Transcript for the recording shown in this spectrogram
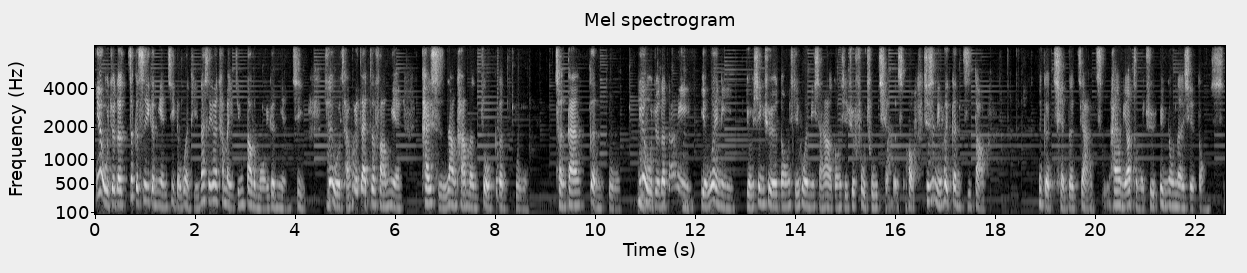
因为我觉得这个是一个年纪的问题。那是因为他们已经到了某一个年纪，所以我才会在这方面开始让他们做更多，承担更多。因为我觉得，当你也为你。有兴趣的东西，或者你想要的东西，去付出钱的时候，其实你会更知道那个钱的价值，还有你要怎么去运用那些东西。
